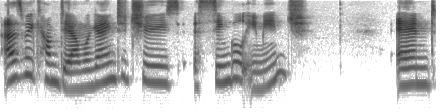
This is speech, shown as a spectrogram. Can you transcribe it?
as we come down, we're going to choose a single image and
